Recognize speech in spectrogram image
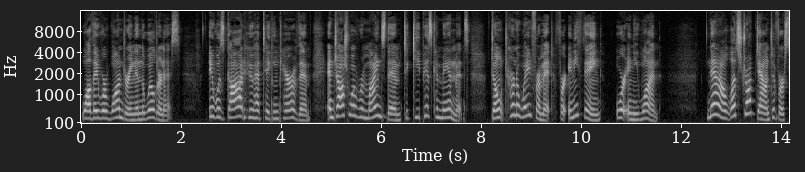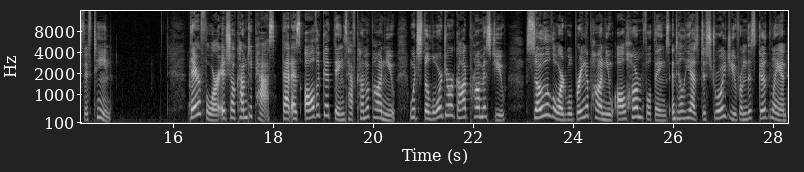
while they were wandering in the wilderness. It was God who had taken care of them, and Joshua reminds them to keep His commandments. Don't turn away from it for anything or anyone. Now let's drop down to verse 15. Therefore it shall come to pass that as all the good things have come upon you, which the Lord your God promised you, so the Lord will bring upon you all harmful things until he has destroyed you from this good land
